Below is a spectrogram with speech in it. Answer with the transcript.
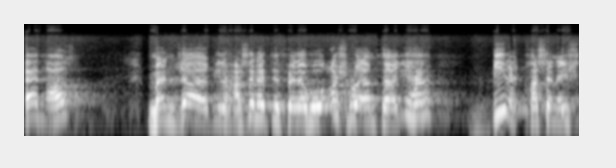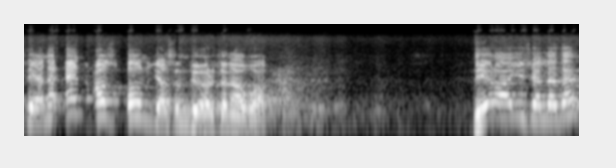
En az men ca'e bil haseneti felehu aşru emtaliha bir hasene işleyene en az on yazın diyor Cenab-ı Hak. Diğer ayet-i cellede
